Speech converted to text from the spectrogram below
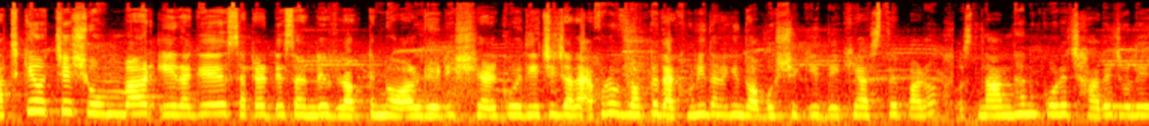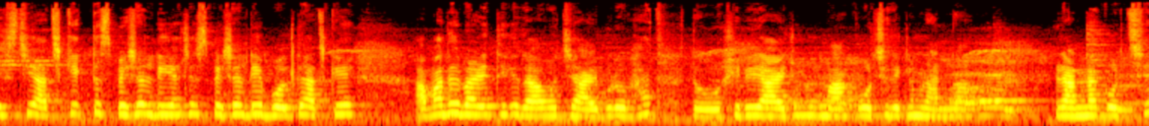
আজকে হচ্ছে সোমবার, এর আগে স্যাটারডে সানডে ব্লগটা আমি অলরেডি শেয়ার করে দিয়েছি। যারা এখনও ব্লগটা দেখোনি, তারা কিন্তু অবশ্যই গিয়ে দেখে আসতে পারো। স্নান ধান করে ছাদে চলে এসেছি। আজকে একটা স্পেশাল ডে আছে। স্পেশাল ডে বলতে আজকে আমাদের বাড়ি থেকে দেওয়া হচ্ছে আইবুড়ো ভাত। তো সেটির আয়োজন মা করছে, দেখলাম রান্না রান্না করছে।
